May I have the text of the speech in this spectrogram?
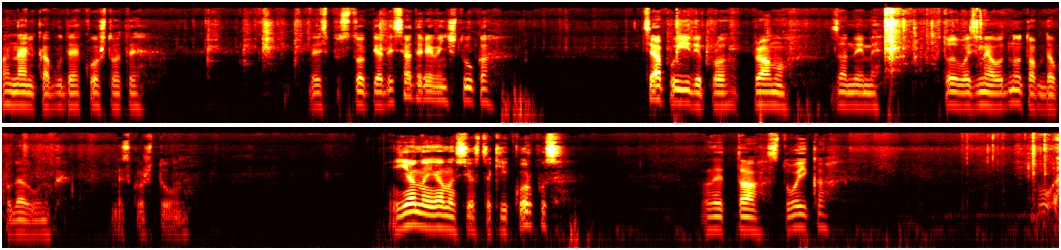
панелька буде коштувати десь 150 гривень штука. Ця поїде прямо за ними. Хто візьме одну, то буде подарунок. Безкоштовно. Є в наявності ось такий корпус. Лита стойка. Ой,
